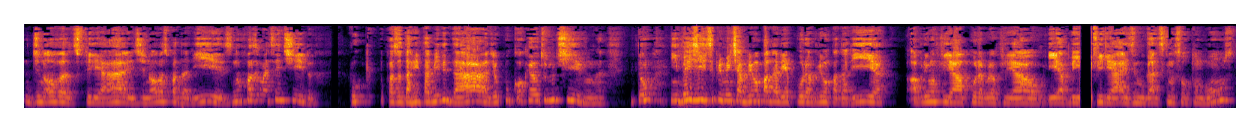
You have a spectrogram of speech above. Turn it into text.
de novas filiais, de novas padarias, não faz mais sentido. Por, por, causa da rentabilidade ou por qualquer outro motivo, né? Então, em vez de simplesmente abrir uma padaria por abrir uma padaria, abrir uma filial por abrir uma filial e abrir filiais em lugares que não são tão bons,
